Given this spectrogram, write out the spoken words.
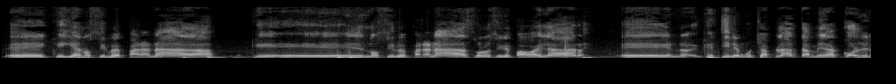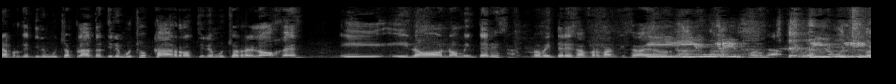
que ya no sirve para nada que no sirve para nada, solo sirve para bailar, eh, que tiene mucha plata, me da cólera porque tiene mucha plata, tiene muchos carros, tiene muchos relojes y, no, no me interesa, no me interesa Farfán, que se vaya y, y un grifo, y un grifo.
